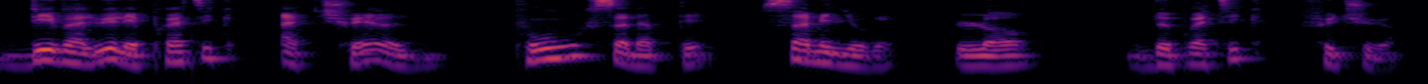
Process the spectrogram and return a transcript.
d'évaluer les pratiques actuelles pour s'adapter, s'améliorer lors de pratiques futures.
